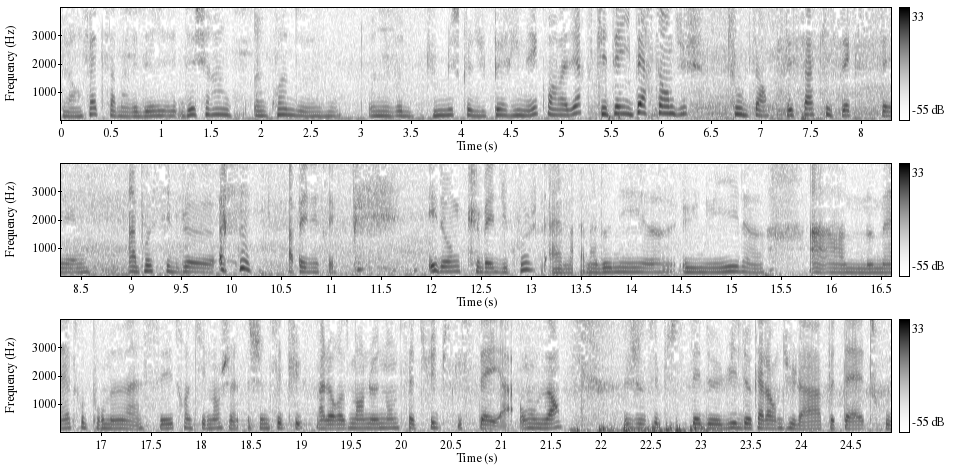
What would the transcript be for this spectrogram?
ben, en fait ça m'avait dé- déchiré un, un coin de au niveau du muscle du périnée, quoi, on va dire, qui était hyper tendu tout le temps. C'était ça qui faisait que c'était impossible à pénétrer. Et donc, ben, du coup, elle m'a- donné euh, une huile euh, à me mettre pour me masser tranquillement. Je, ne sais plus, malheureusement, le nom de cette huile, puisque c'était il y a 11 ans. Je ne sais plus si c'était de l'huile de calendula, peut-être, ou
